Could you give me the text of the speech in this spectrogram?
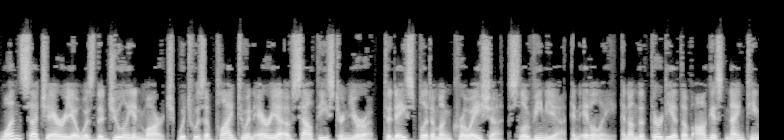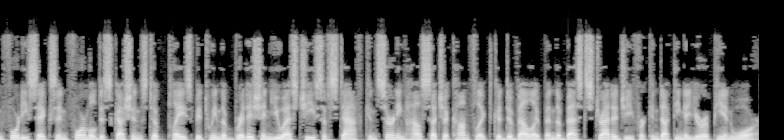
One such area was the Julian March which was applied to an area of southeastern Europe, today split among Croatia, Slovenia, and Italy, and on 30 August 1946 informal discussions took place between the British and U.S. Chiefs of Staff concerning how such a conflict could develop and the best strategy for conducting a European war.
